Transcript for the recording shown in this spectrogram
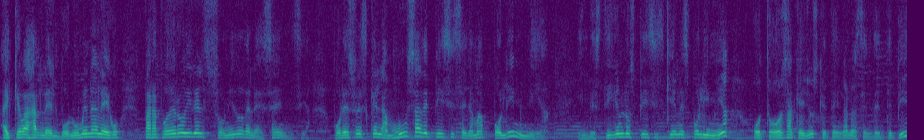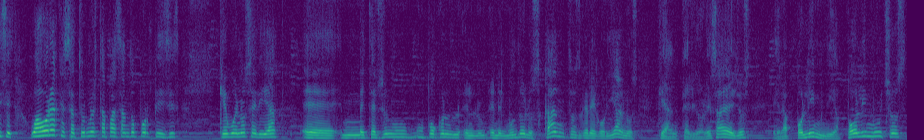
Hay que bajarle el volumen al ego para poder oír el sonido de la esencia. Por eso es que la musa de Pisces se llama Polimnia. Investiguen los Pisces quién es Polimnia o todos aquellos que tengan ascendente Pisces. O ahora que Saturno está pasando por Pisces, qué bueno sería eh, meterse un, poco en, en, el mundo de los cantos gregorianos, que anteriores a ellos era Polimnia, poli muchos,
